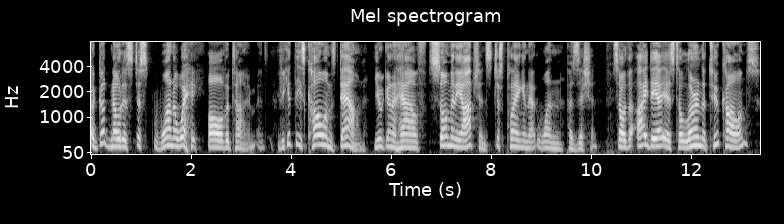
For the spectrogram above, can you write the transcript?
a good note is just one away all the time. And if you get these columns down, you're going to have so many options just playing in that one position. So the idea is to learn the two columns.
